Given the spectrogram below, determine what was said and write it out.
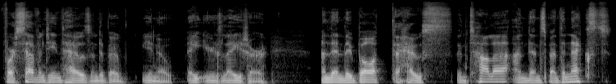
for seventeen thousand about you know eight years later, and then they bought the house in Tallaght, and then spent the next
